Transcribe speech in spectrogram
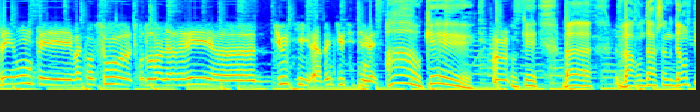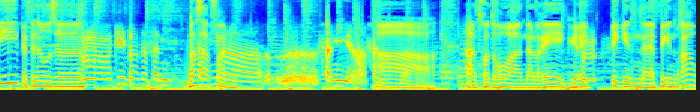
réon et vacances euh, trop dans la euh, à ben duty invest. Ah, ok. Mm. Ok. Bah, waarom daar een gampi, pepenoze? Non, ok, bas à famille. À bah, euh, famille, ah, famille. Ah, ah, trop dro a nalre, gure Mm. pegen, euh, pegen brau.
